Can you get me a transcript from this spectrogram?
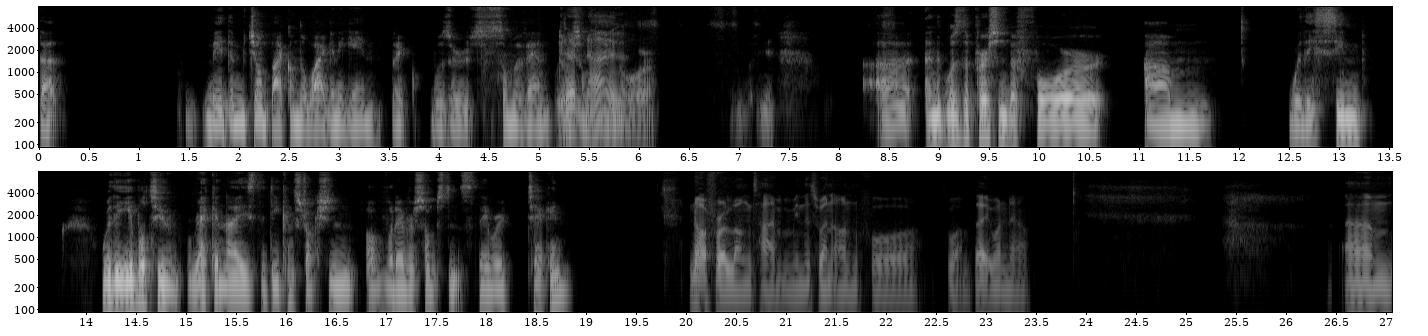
that made them jump back on the wagon again? Like, was there some event We or don't something, know. or uh, and was the person before? Um, were they seem were they able to recognize the deconstruction of whatever substance they were taking? Not for a long time. I mean, this went on for what? I'm 31 now. Um,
